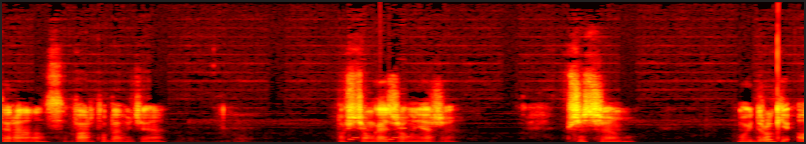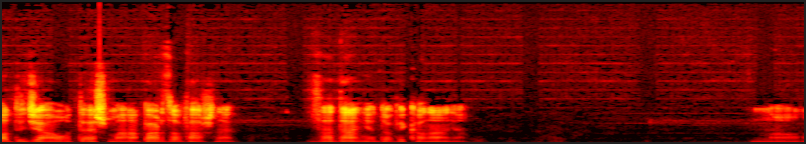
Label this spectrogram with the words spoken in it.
Teraz warto będzie pościągać żołnierzy. Przy czym mój drugi oddział też ma bardzo ważne zadanie do wykonania. No.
